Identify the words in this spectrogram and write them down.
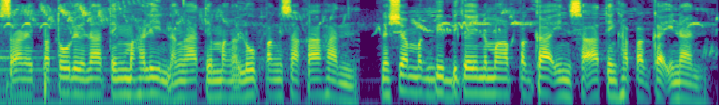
Sana'y patuloy nating mahalin ang ating mga lupang sakahan na siyang magbibigay ng mga pagkain sa ating hapagkainan.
